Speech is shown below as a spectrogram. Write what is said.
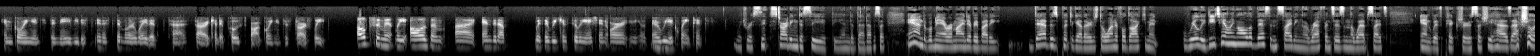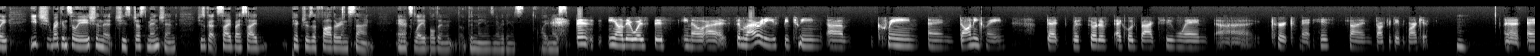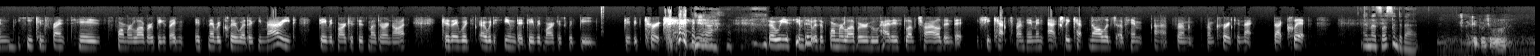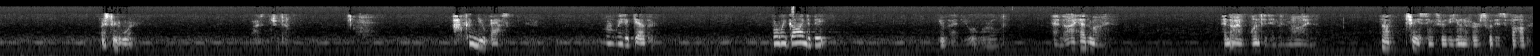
him going into the Navy to, in a similar way that uh, Sarek had opposed Spock going into Starfleet ultimately all of them uh, ended up with a reconciliation or you know, a reacquaintance. which we're starting to see at the end of that episode. And may I remind everybody, Deb has put together just a wonderful document really detailing all of this and citing the references in the websites and with pictures. So she has actually each reconciliation that she's just mentioned, she's got side by side pictures of father and son. and it's labeled and the names and everything It's quite nice. Then you know there was this you know uh, similarities between um, Crane and Donnie Crane that was sort of echoed back to when uh, Kirk met his son, Dr. David Marcus. Mm. And, and he confronts his former lover because I'm, it's never clear whether he married David Marcus's mother or not. Because I would I would assume that David Marcus would be David Kirk. yeah. so we assumed that it was a former lover who had his love child and that she kept from him and actually kept knowledge of him uh, from from Kirk in that that clip. And let's listen to that. I did what you wanted. I stayed away. Why didn't you tell me? How can you ask? Were we together? Were we going to be? You had your world, and I had mine. And I wanted him in mine, not chasing through the universe with his father.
